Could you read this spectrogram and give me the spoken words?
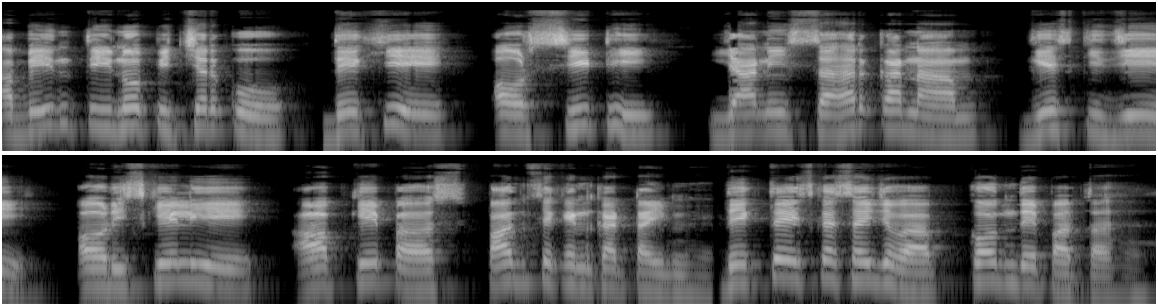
अब इन तीनों पिक्चर को देखिए, और सिटी यानी शहर का नाम गेस कीजिए। और इसके लिए आपके पास पाँच सेकंड का टाइम है। देखते हैं इसका सही जवाब कौन दे पाता है।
